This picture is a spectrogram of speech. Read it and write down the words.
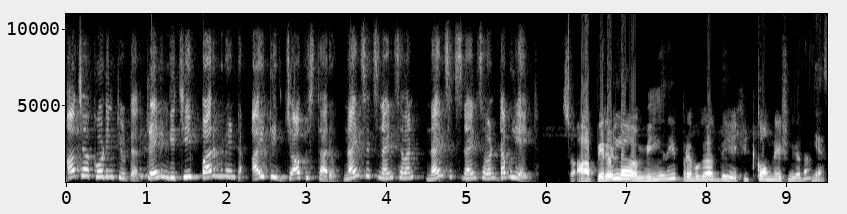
ఆచా కోడింగ్ ట్యూటర్ ట్రైనింగ్ ఇచ్చి పర్మనెంట్ ఐటీ జాబ్ ఇస్తారు nine six nine seven nine six nine seven double eight so ఆ పీరియడ్లో మీది ప్రభు గారిది హిట్ కాంబినేషన్ కదా Yes.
